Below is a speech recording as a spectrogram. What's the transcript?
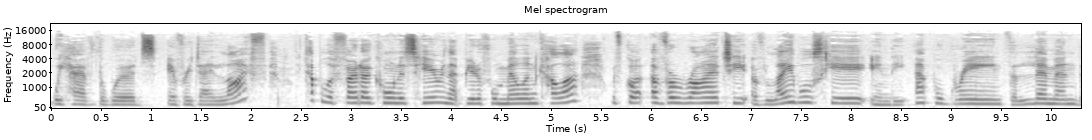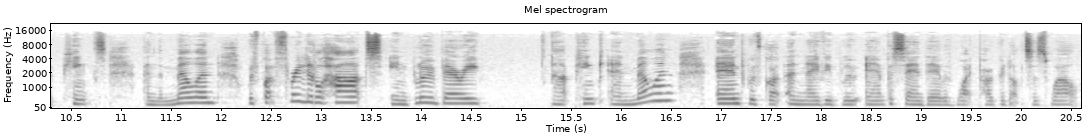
We have the words everyday life A couple of photo corners here in that beautiful melon colour. We've got a variety of labels here in the apple green, the lemon, the pinks and the melon. We've got three little hearts in blueberry, uh, pink and melon and we've got a navy blue ampersand there with white polka dots as well.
